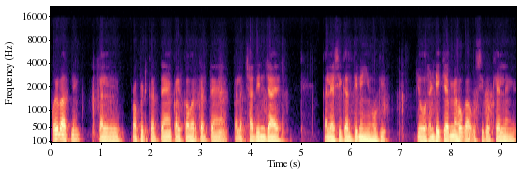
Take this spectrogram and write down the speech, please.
कोई बात नहीं। कल प्रॉफिट करते हैं, कल कवर करते हैं, कल अच्छा दिन जाए। कल ऐसी गलती नहीं होगी। जो हैंडीकैप में होगा, उसी को खेल लेंगे,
